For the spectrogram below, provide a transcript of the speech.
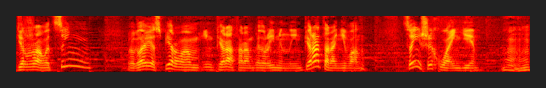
держава Цинь во главе с первым императором, который именно император, а не Ван, Цинь Шихуанди. Угу.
